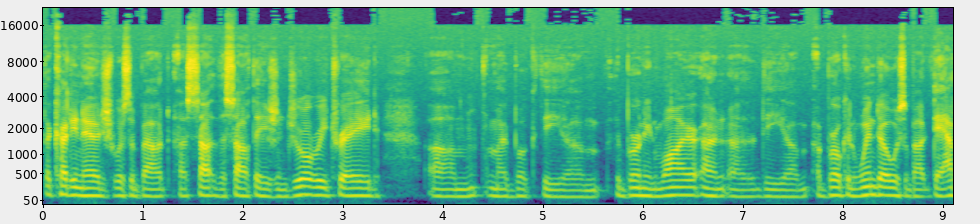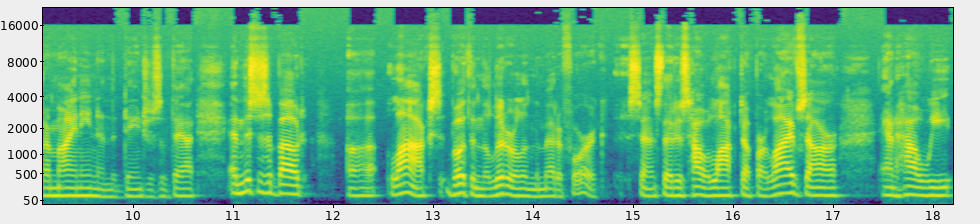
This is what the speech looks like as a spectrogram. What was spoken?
The Cutting Edge was about uh, Sou- the South Asian jewelry trade. Um, my book, the um, the Burning Wire, uh, uh, the um, A Broken Window, was about data mining and the dangers of that. And this is about uh, locks, both in the literal and the metaphoric sense. That is how locked up our lives are, and how we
